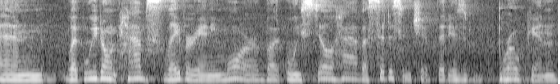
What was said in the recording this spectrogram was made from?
and like we don't have slavery anymore, but we still have a citizenship that is broken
